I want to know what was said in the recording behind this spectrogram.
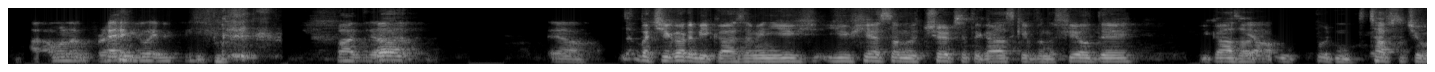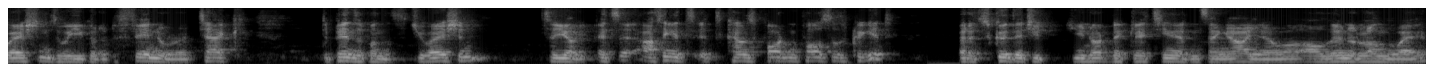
I don't want to brag or anything, but yeah, Uh, yeah. But you got to be guys. I mean, you you hear some of the chirps that the guys give on the field. There, you guys are Yeah. put in tough situations where you've got to defend or attack. Depends upon the situation. So yeah, it's I think it's it comes part and parcel of cricket. But it's good that you you're not neglecting it and saying, oh, you know, I'll, I'll learn it along the way.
